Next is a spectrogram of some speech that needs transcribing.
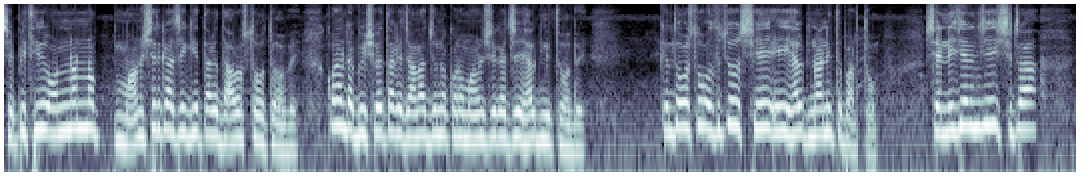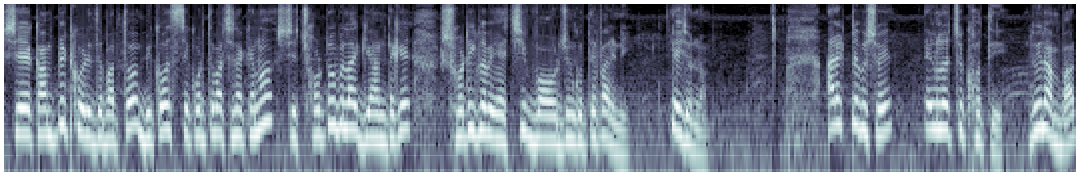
সে পৃথিবীর অন্যান্য মানুষের কাছে গিয়ে তাকে দ্বারস্থ হতে হবে। কোনো একটা বিষয়ে তাকে জানার জন্য কোনো মানুষের কাছে হেল্প নিতে হবে। কিন্তু অবশ্য, অথচ সে এই হেল্প না নিতে পারতো। সে নিজে নিজেই সেটা সে কমপ্লিট করে দিতে পারতো বিকজ সে করতে পারছে না কেন? সে ছোটোবেলায় জ্ঞানটাকে সঠিকভাবে অ্যাচিভ বা অর্জন করতে পারেনি। এই জন্য। আরেকটা বিষয়, এগুলো হচ্ছে ক্ষতি। দুই নাম্বার,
